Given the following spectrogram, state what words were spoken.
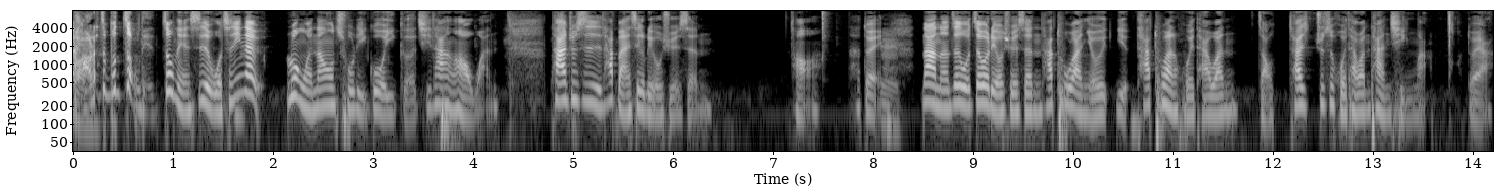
好了，这不重点，重点是我曾经在论文当中处理过一个，其实他很好玩。他就是他本来是个留学生，好，对。那呢，这位这位留学生，他突然有有他突然回台湾找他，就是回台湾探亲嘛。对啊，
